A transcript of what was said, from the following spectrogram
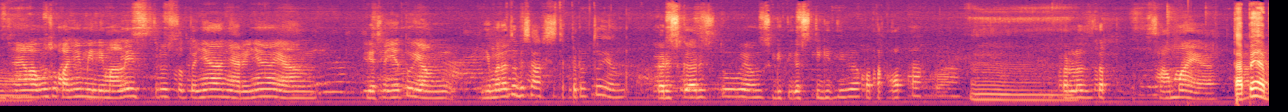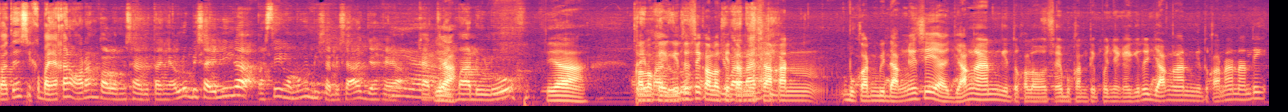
Misalnya kamu sukanya minimalis, terus tentunya nyarinya yang biasanya tuh yang gimana tuh bisa arsitektur tuh yang garis-garis tuh yang segitiga-segitiga kotak-kotak lah. Hmm. Perlu tetap sama ya. Tapi hebatnya sih kebanyakan orang kalau misalnya ditanya lu bisa ini nggak, pasti ngomongnya bisa-bisa aja kayak Iya. kayak Iya. terima dulu. Ya, kalau kayak gitu sih kalau kita nanti? misalkan bukan bidangnya sih ya jangan gitu. Kalau saya bukan tipenya kayak gitu jangan gitu karena nanti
